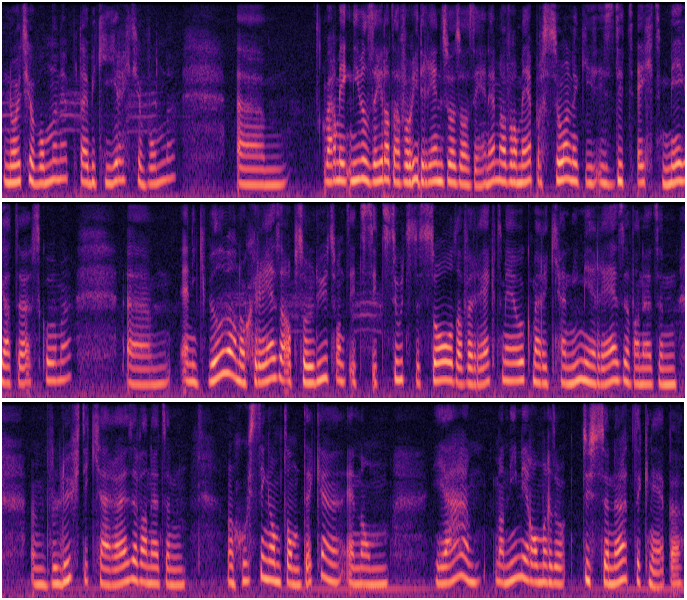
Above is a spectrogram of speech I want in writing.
nooit gevonden heb. Dat heb ik hier echt gevonden. Um, Waarmee ik niet wil zeggen dat dat voor iedereen zo zou zijn. Hè? Maar voor mij persoonlijk is, is dit echt mega thuiskomen. Um, en ik wil wel nog reizen, absoluut. Want it, it suits the soul, dat verrijkt mij ook. Maar ik ga niet meer reizen vanuit een, een vlucht. Ik ga reizen vanuit een, een goesting om te ontdekken. En om, ja, maar niet meer om er zo tussenuit te knijpen.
